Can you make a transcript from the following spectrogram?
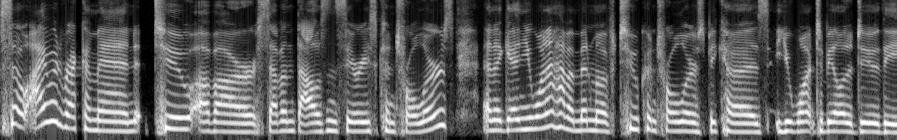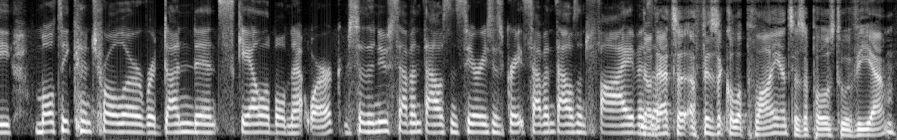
So I would recommend two of our 7000 series controllers. And again, you want to have a minimum of two controllers because you want to be able to do the multi-controller, redundant, scalable network. So the new 7000 series is great. 7005 is Now that's a, a physical appliance as opposed to a VM?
